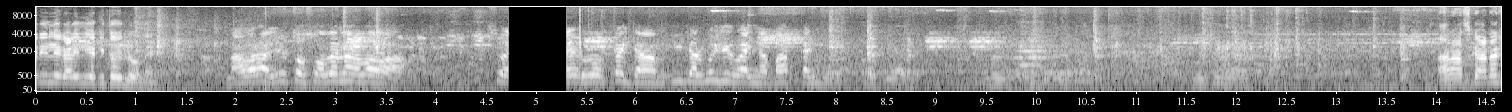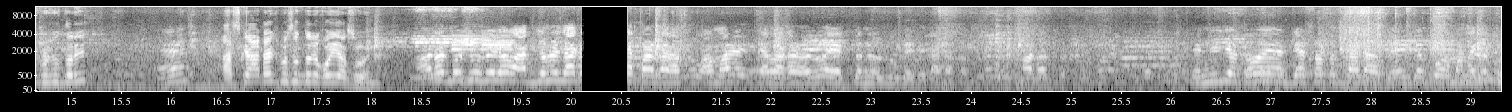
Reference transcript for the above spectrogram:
গাড়ি লিয়ে গাড়ি লিয়ে কি তৈল নে? না বাবা এ তো চলে না বাবা রোজ খাইতাম ইটার বুঝি পাই না আর আজকে আঠাশ বছর ধরে? হ্যাঁ? আজকে আঠাশ বছর ধরে কই আসুন আঠাশ বছর ধরে একজনের জায়গা আমার এলাকার একজনের লোক এসে আঠাশ বছর। নিজের তো এ দেড় শতক জায়গা আছে এই যে গোল বানাইলে তো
